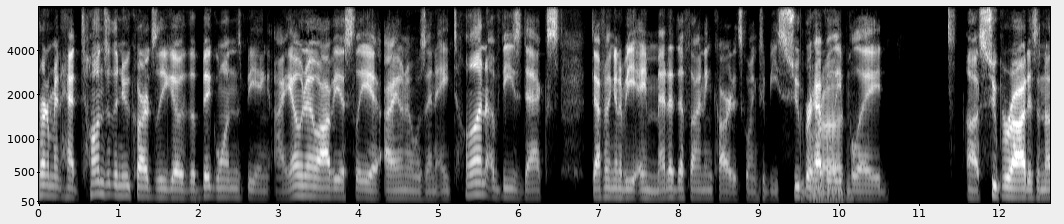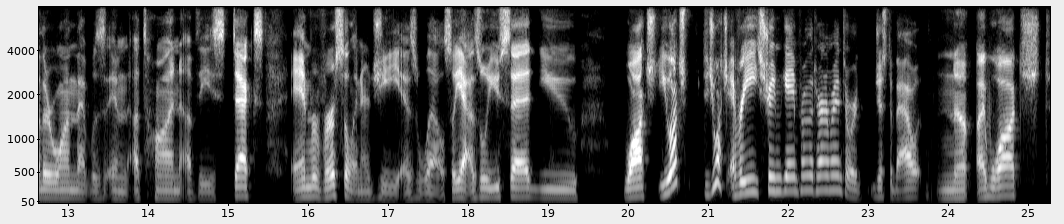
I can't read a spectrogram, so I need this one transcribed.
tournament had tons of the new cards, Lego. The big ones being Iono, obviously. Iono was in a ton of these decks. Definitely going to be a meta defining card. It's going to be super, Super heavily Rod. played. Uh, Super Rod is another one that was in a ton of these decks, and Reversal Energy as well. So yeah, Azul, you said you watched. You watched? Did you watch every stream game from the tournament, or just about No, I watched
